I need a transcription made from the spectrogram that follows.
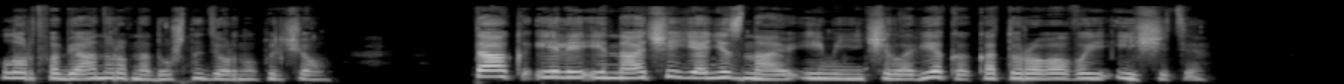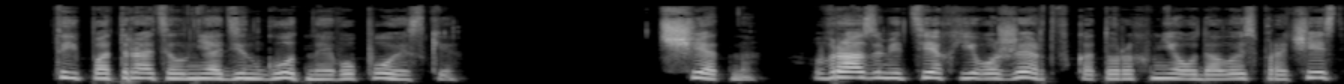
Лорд Фабиану равнодушно дернул плечом. Так или иначе, я не знаю имени человека, которого вы ищете. Ты потратил не один год на его поиски. Тщетно. В разуме тех его жертв, которых мне удалось прочесть,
